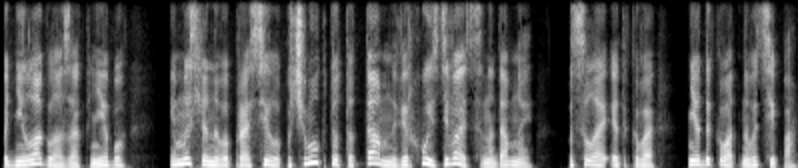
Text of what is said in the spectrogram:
подняла глаза к небу и мысленно вопросила, почему кто-то там, наверху, издевается надо мной, посылая эдакого неадекватного типа.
